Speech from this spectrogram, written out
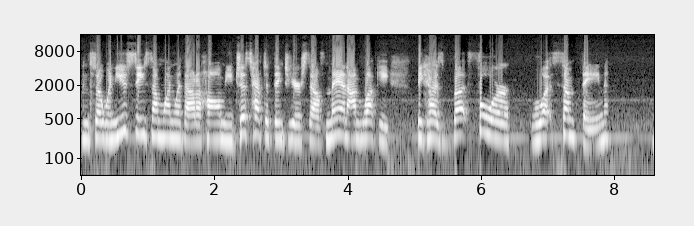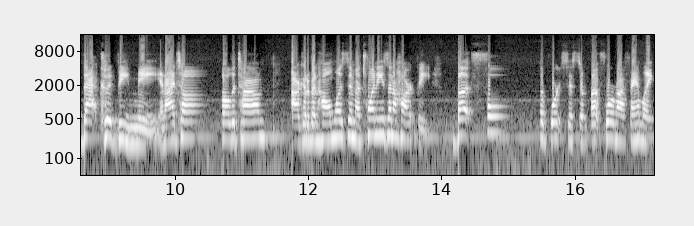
and so when you see someone without a home you just have to think to yourself man i'm lucky because but for what something that could be me. And i tell all the time i could have been homeless in my 20s in a heartbeat but for the support system but for my family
